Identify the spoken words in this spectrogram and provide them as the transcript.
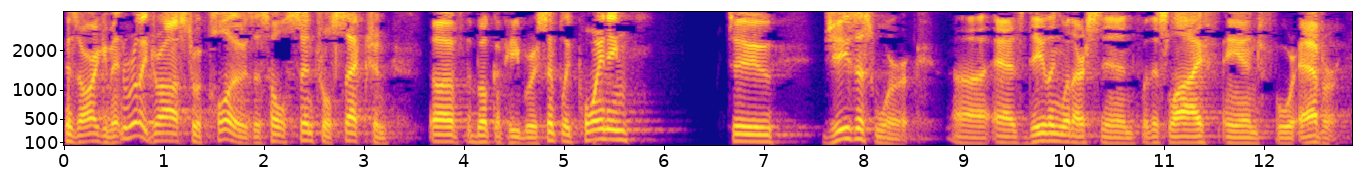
his argument and really draws to a close this whole central section of the book of Hebrews, simply pointing to Jesus' work uh, as dealing with our sin for this life and forever.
